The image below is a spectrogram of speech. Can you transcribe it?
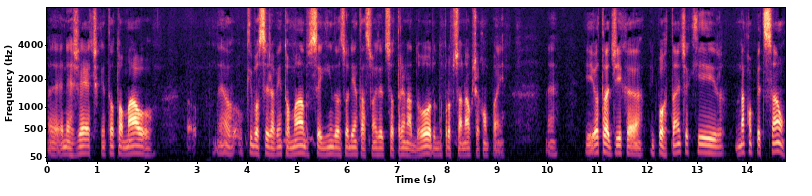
é, energética, então tomar o, né, o que você já vem tomando, seguindo as orientações do seu treinador, do profissional que te acompanha. Né? E outra dica importante é que na competição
